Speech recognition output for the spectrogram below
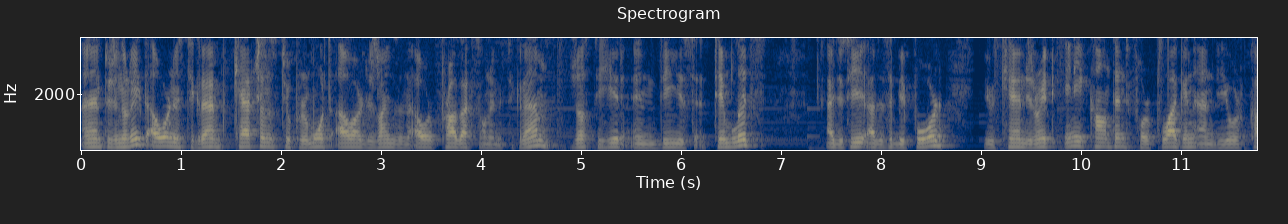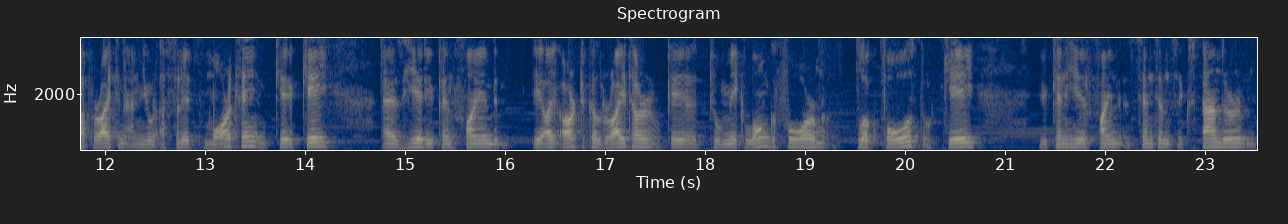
and to generate our instagram captions to promote our designs and our products on instagram just here in these templates as you see as i said before you can generate any content for plugin and your copywriting and your affiliate marketing okay as here you can find ai article writer okay to make long form blog post okay. You can here find sentence expander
